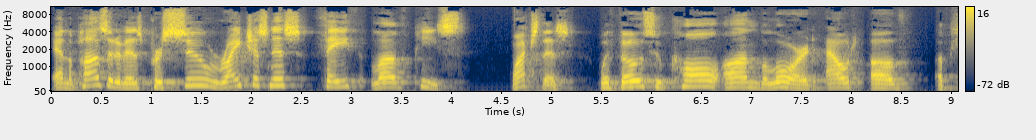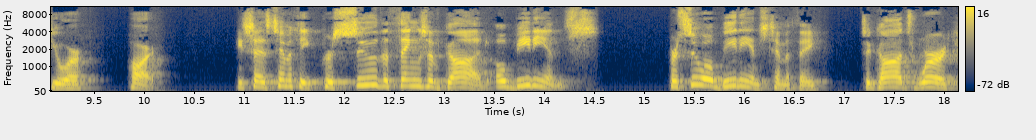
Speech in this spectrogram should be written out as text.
And the positive is pursue righteousness, faith, love, peace. Watch this. With those who call on the Lord out of a pure heart. He says, Timothy, pursue the things of God, obedience. Pursue obedience, Timothy, to God's word.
